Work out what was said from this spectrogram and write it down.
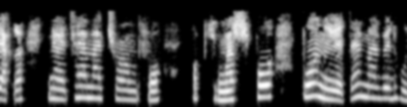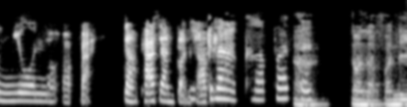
จักเนี่ยแค่มาชมโฟพวกมาสโปพวกหนูอยากได้มาเป็นหุ่นยนต์ออกไปจากพระอาจารย์ก่อนครับกราบครับพระอาจารย์นอนหลับฝันดี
